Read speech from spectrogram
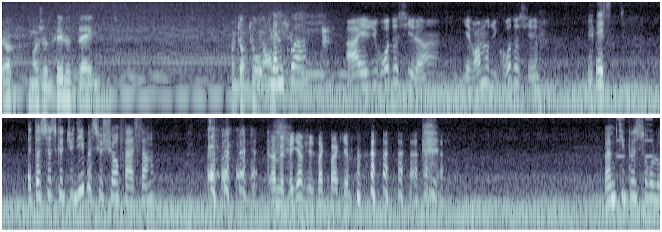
Hop, moi je fais le plein. Moteur tournant. Plein de bien sûr. quoi Ah, il y a du gros dossier là. hein. Il y a vraiment du gros dossier. Et- Attention à ce que tu dis parce que je suis en face. Hein. Ah, mais fais gaffe, j'ai le tac pack. Un petit peu sur le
